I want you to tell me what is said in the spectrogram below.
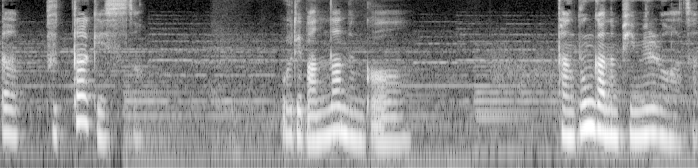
나 부탁이 있어. 우리 만나는 거 당분간은 비밀로 하자.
